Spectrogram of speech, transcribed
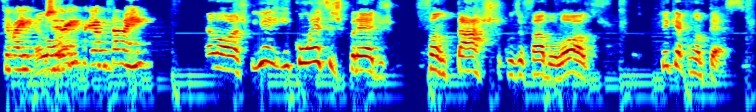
você vai é gerar emprego também. É lógico. E, e com esses prédios fantásticos e fabulosos, o que, que acontece?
